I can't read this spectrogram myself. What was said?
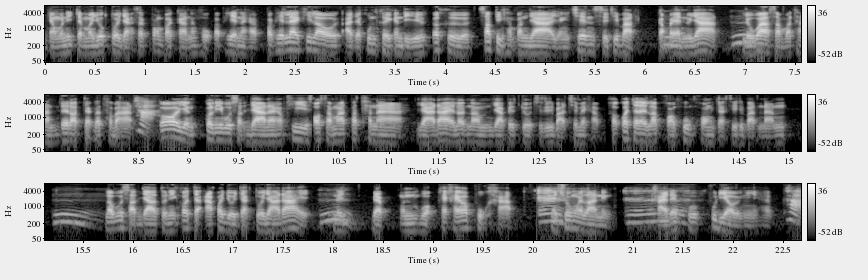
อย่างวันนี้จะมายกตัวอย่างสักป้อมปราการทั้ง 6 ประเภทนะครับ ประเภทแรกที่เราอาจจะคุ้นเคยกันดีก็คือทรัพย์สินทางปัญญา อย่างเช่น สิทธิบัตรกับใบอนุญาตอืมหรือว่าสัมปทานได้รับจากรัฐบาลค่ะก็อย่างกรณีบริษัทยานะครับที่เขาสามารถพัฒนายาได้แล้วนำยาไปจดสิทธิบัตรใช่ไหมครับเขาก็จะได้รับความคุ้มครองจากสิทธิบัตรนั้นอืมแล้วบริษัทยาตัวนี้ก็จะอัพประโยชน์จากตัวยาได้อืมในแบบมันบวกคล้ายๆว่าผูกขาดอ่าในช่วงเวลาหนึ่งอ่ขายได้ผู้ผู้เดียวอย่างนี้ครับค่ะ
